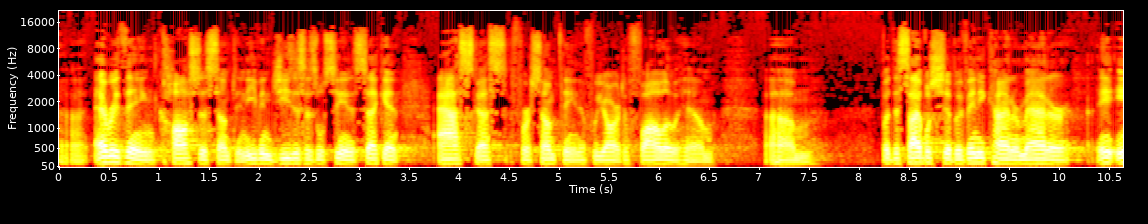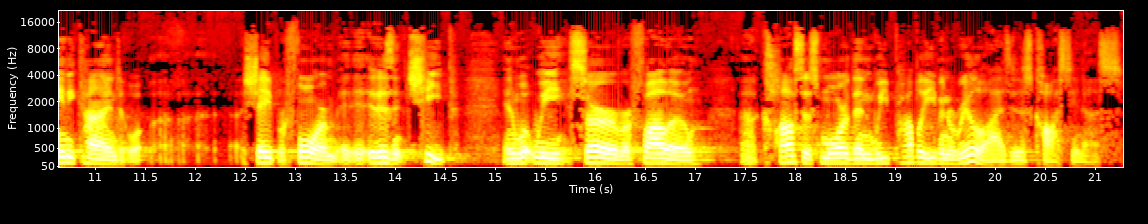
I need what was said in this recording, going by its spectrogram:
Uh, everything costs us something. Even Jesus, as we'll see in a second, asks us for something if we are to follow him. Um, but discipleship of any kind or matter, any kind, or shape, or form, it, it isn't cheap. And what we serve or follow uh, costs us more than we probably even realize it is costing us.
